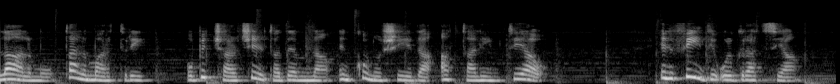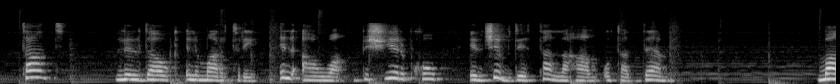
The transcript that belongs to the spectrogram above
l-għalmu tal-martri u biċ-ċarċir ta' demmna nkunu xhieda għat-tagħlim tiegħu. Il-fidi u l-grazzja tat lil dawk il-martri l-qawwa biex jirbħu l-ġibdiet tal-laħam u tad-demm. Ma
